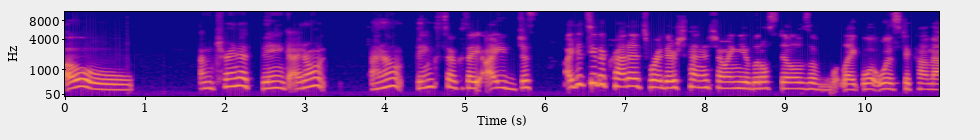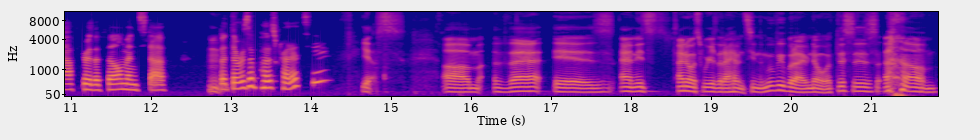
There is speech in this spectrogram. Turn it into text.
Oh, I'm trying to think. I don't, I don't think so because I, I just, I did see the credits where they're kind of showing you little stills of like what was to come after the film and stuff. Hmm. But there was a post credit scene. Yes. Um, that is, and it's. I know it's weird that I haven't seen the movie, but I know what this is. Um,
